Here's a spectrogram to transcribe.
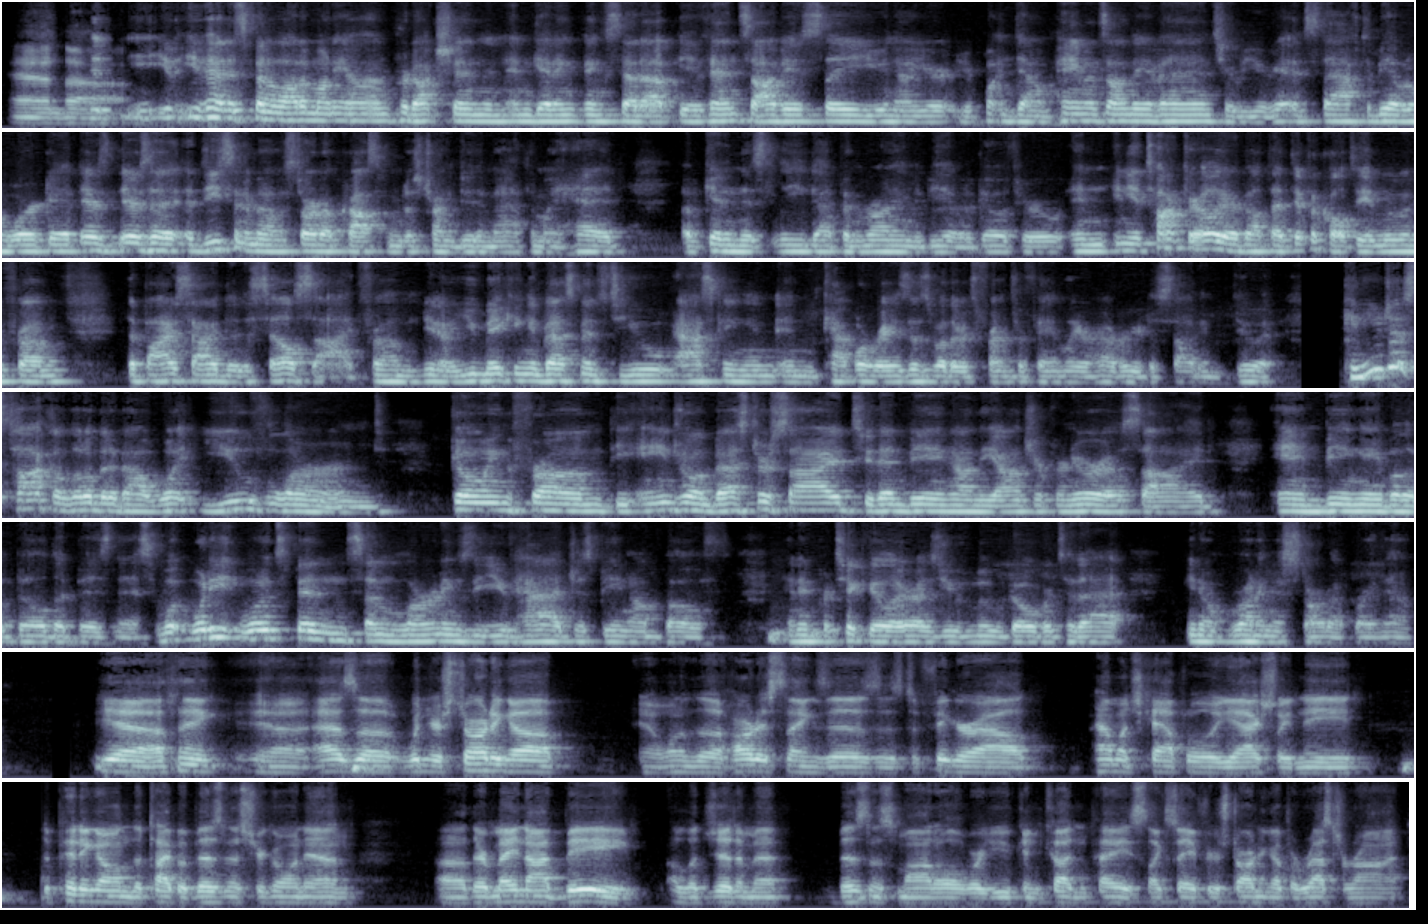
And uh, you, you've had to spend a lot of money on production and, and, getting things set up. The events, obviously, you know, you're you're putting down payments on the events. You're, you're getting staff to be able to work it. There's there's a, a decent amount of startup costs. I'm just trying to do the math in my head of getting this league up and running to be able to go through. And and you talked earlier about that difficulty of moving from the buy side to the sell side from you know you making investments to you asking in, in capital raises whether it's friends or family or however you're deciding to do it can you just talk a little bit about what you've learned going from the angel investor side to then being on the entrepreneurial side and being able to build a business? What, what do you, what's been some learnings that you've had just being on both? And in particular as you've moved over to that you know running a startup right now. Yeah, I think uh, as a when you're starting up, you know, one of the hardest things is is to figure out how much capital you actually need, depending on the type of business you're going in. Uh, there may not be a legitimate business model where you can cut and paste. Like, say, if you're starting up a restaurant,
